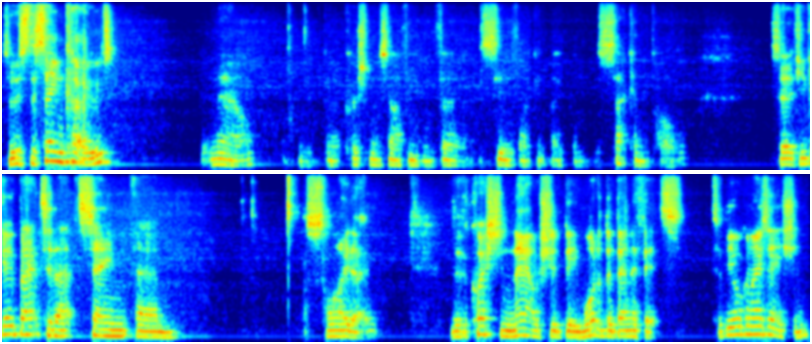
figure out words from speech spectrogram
So it's the same code, but now I'm going to push myself even further and see if I can open the second poll. So if you go back to that same um, Slido, the question now should be, what are the benefits to the organization,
